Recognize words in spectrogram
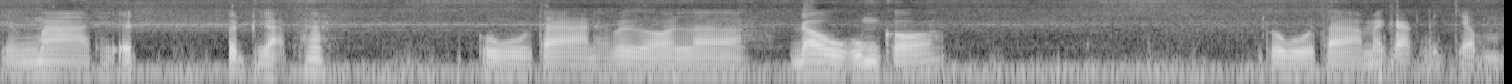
Dân ma thì ít ít gặp ha. Kubota này phải gọi là đâu cũng có. Kubota máy cắt để chùm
